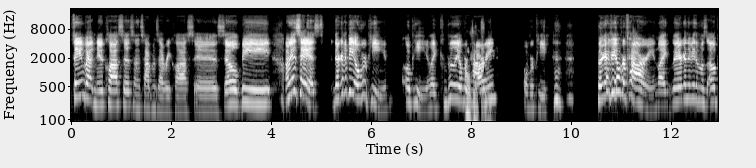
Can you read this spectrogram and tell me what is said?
Thing about new classes, and this happens every class, is they'll be. I'm gonna say is they're gonna be over P, OP, like completely Over P. overpowering. Over P. they're gonna be overpowering. Like they're gonna be the most OP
